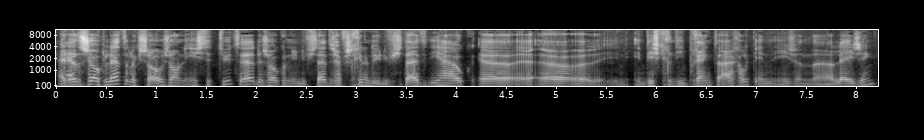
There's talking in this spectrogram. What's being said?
En dat is ook letterlijk zo. Zo'n instituut, hè, dus ook een universiteit. Er zijn verschillende universiteiten die hij ook eh, eh, in, in discrediet brengt eigenlijk in, in zijn eh, lezing.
